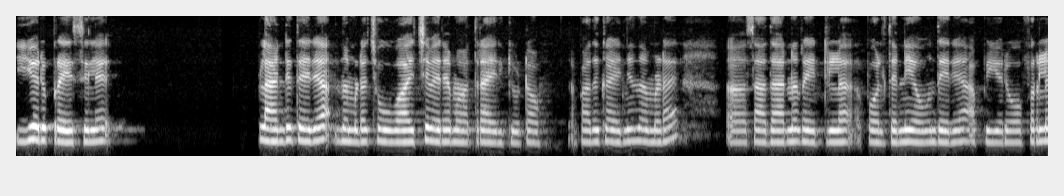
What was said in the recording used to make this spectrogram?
ഈ ഒരു പ്രൈസിൽ പ്ലാന്റ് തരിക നമ്മുടെ ചൊവ്വാഴ്ച വരെ മാത്രമായിരിക്കും കേട്ടോ അപ്പോൾ അത് കഴിഞ്ഞ് നമ്മുടെ സാധാരണ റേറ്റുള്ള പോലെ തന്നെയാവും തരിക. അപ്പോൾ ഈ ഒരു ഓഫറിൽ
